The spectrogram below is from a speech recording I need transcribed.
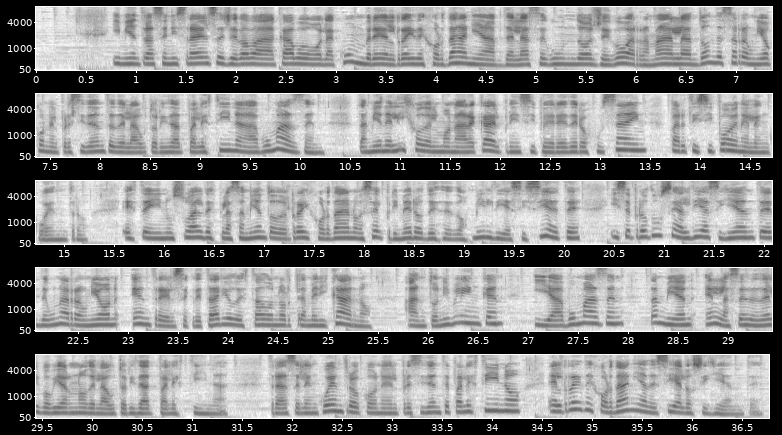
Y mientras en Israel se llevaba a cabo la cumbre, el rey de Jordania, Abdalá II, llegó a Ramallah, donde se reunió con el presidente de la autoridad palestina, Abu Mazen. También el hijo del monarca, el príncipe heredero Hussein, participó en el encuentro. Este inusual desplazamiento del rey jordano es el primero desde 2017 y se produce al día siguiente de una reunión entre el secretario de Estado norteamericano, Anthony Blinken, y Abu Mazen también en la sede del gobierno de la autoridad palestina. Tras el encuentro con el presidente palestino, el rey de Jordania decía lo siguiente.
